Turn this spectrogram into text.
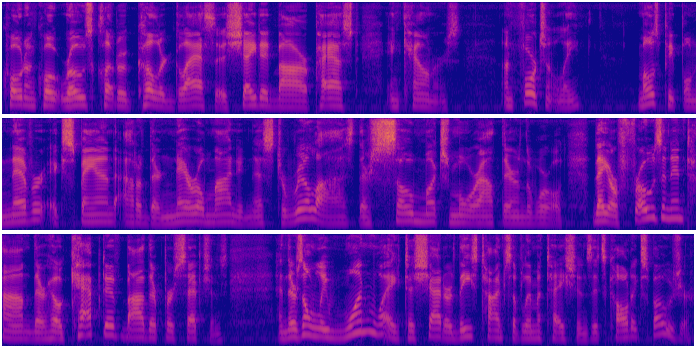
quote unquote rose colored glasses shaded by our past encounters. Unfortunately, most people never expand out of their narrow mindedness to realize there's so much more out there in the world. They are frozen in time, they're held captive by their perceptions. And there's only one way to shatter these types of limitations it's called exposure.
